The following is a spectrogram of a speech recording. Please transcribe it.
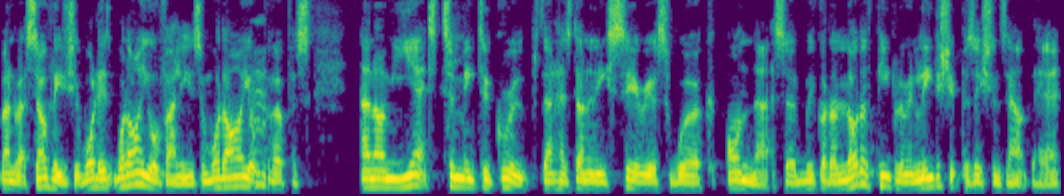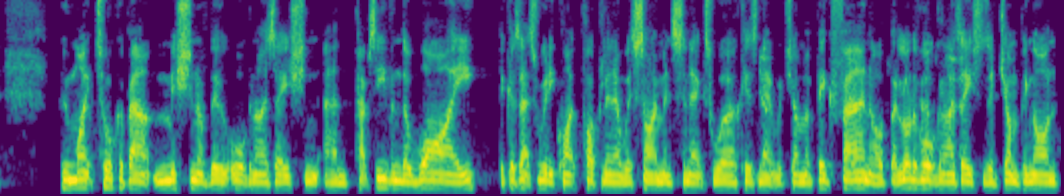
around about self leadership? What is what are your values and what are your mm. purpose? And I'm yet to meet a group that has done any serious work on that. So we've got a lot of people who are in leadership positions out there who might talk about mission of the organization and perhaps even the why because that's really quite popular now with Simon Sinek's work, isn't it? Which I'm a big fan of. But a lot of organizations are jumping on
